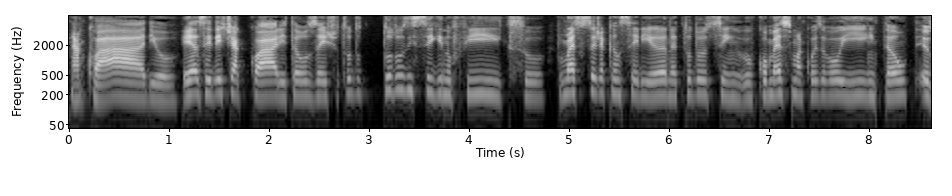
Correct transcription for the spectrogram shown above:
Aquário, e acidente aquário, então os eixos tudo, tudo em signo fixo. Por mais que seja canceriana, é tudo assim, eu começo uma coisa, eu vou ir. Então, eu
